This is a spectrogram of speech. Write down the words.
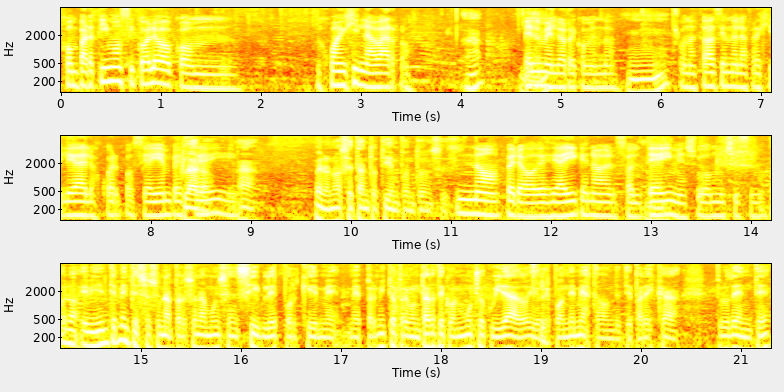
compartimos psicólogo con Juan Gil Navarro. Ah, Él me lo recomendó. Cuando estaba haciendo la fragilidad de los cuerpos y ahí empecé. Y... Ah, bueno, no hace tanto tiempo entonces. No, pero desde ahí que no solté y mm. me ayudó muchísimo. Bueno, evidentemente sos una persona muy sensible porque me, permito preguntarte con mucho cuidado y respondeme hasta donde te parezca prudente.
